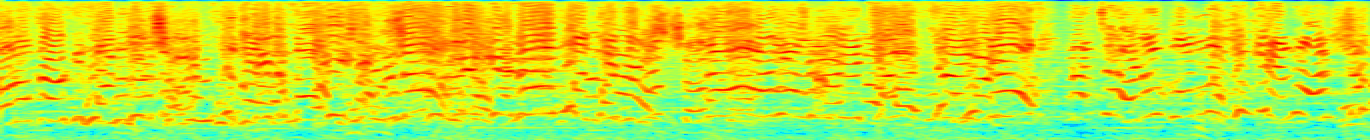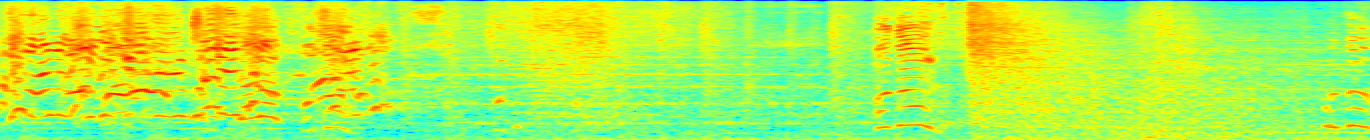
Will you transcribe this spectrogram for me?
আমাকে আমাকে বলতে সবাই খুঁজে না না কেন বলতে না ছাড়ো পুতুল পুতুল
